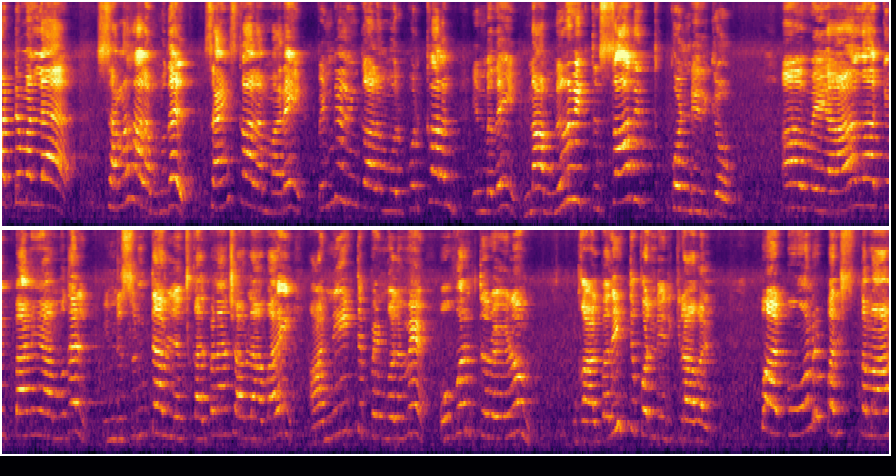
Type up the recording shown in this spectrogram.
மட்டுமல்ல. சமகாலம் முதல் சயின்ஸ் காலம் வரை பெண்களின் காலம் ஒரு பொற்காலம் என்பதை நாம் நிரூபித்து சாதித்து கொண்டிருக்கிறோம். ஆகவே ஆளாக்கி பணியா முதல் இன்று சுனிதா வில்லியம்ஸ் கல்பனா சாவ்லா வரை அனைத்து பெண்களுமே ஒவ்வொரு துறையிலும் கால் பதித்துக் கொண்டிருக்கிறார்கள். பால் போன்ற பரிசுத்தமான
